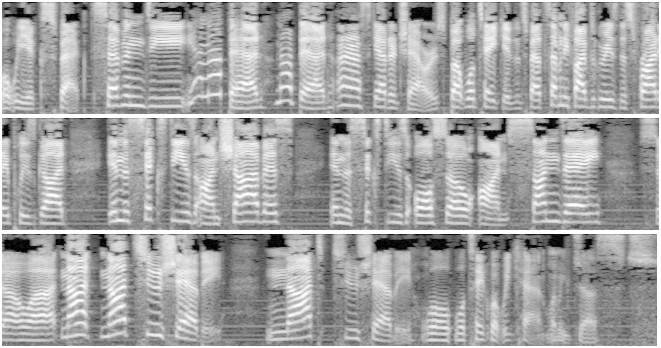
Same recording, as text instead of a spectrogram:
what we expect. 70, yeah, not bad, not bad. Ah, scattered showers, but we'll take it. It's about 75 degrees this Friday, please God. In the 60s on Shabbos, in the 60s also on Sunday. So, uh, not, not too shabby. Not too shabby. We'll, we'll take what we can. Let me just,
